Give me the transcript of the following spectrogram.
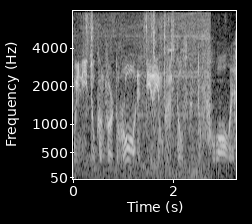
We need to convert raw Aetherium crystals to flawless.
